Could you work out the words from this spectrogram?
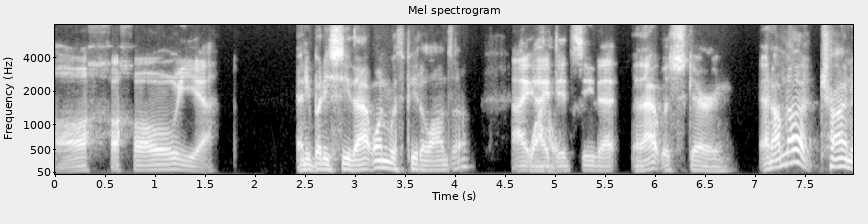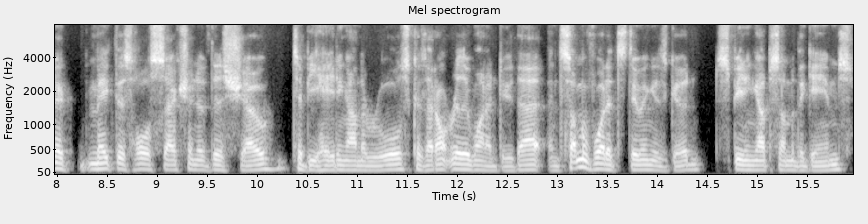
Oh, oh yeah. Anybody see that one with Pete Alonso? I, wow. I did see that. That was scary. And I'm not trying to make this whole section of this show to be hating on the rules because I don't really want to do that. And some of what it's doing is good, speeding up some of the games.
